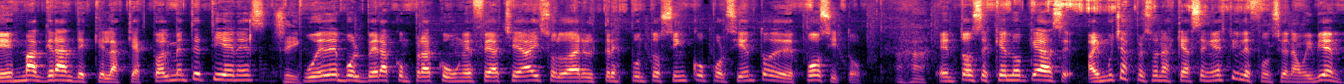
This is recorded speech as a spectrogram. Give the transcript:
que es más grande que la que actualmente tienes, Sí. puedes volver a comprar con un FHA y solo dar el 3.5% de depósito. Ajá. Entonces, ¿qué es lo que hace? Hay muchas personas que hacen esto y les funciona muy bien.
